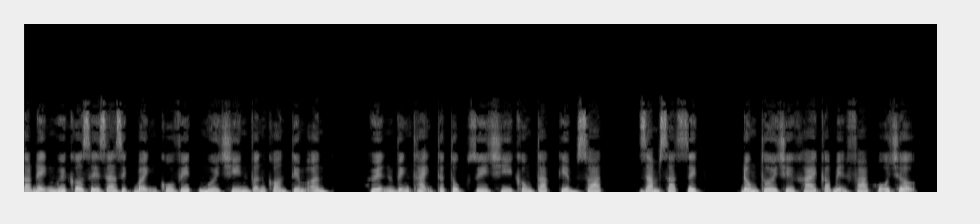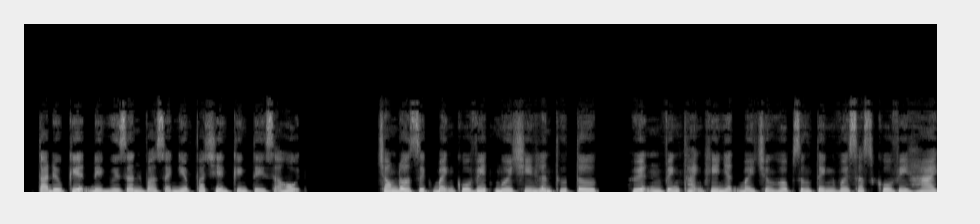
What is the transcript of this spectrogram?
Xác định nguy cơ xảy ra dịch bệnh COVID-19 vẫn còn tiềm ẩn, huyện Vĩnh Thạnh tiếp tục duy trì công tác kiểm soát, giám sát dịch, đồng thời triển khai các biện pháp hỗ trợ, tạo điều kiện để người dân và doanh nghiệp phát triển kinh tế xã hội. Trong đợt dịch bệnh COVID-19 lần thứ tư, huyện Vĩnh Thạnh ghi nhận 7 trường hợp dương tính với SARS-CoV-2,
